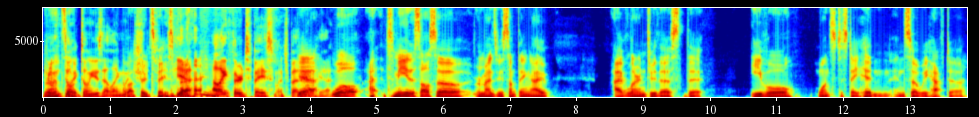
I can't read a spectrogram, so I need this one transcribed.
Don't, don't, like, don't, use that language. About third space. yeah, I like third space much better. Yeah. yeah. Well, I, to me, this also reminds me of something I I've learned through this that evil wants to stay hidden, and so we have to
